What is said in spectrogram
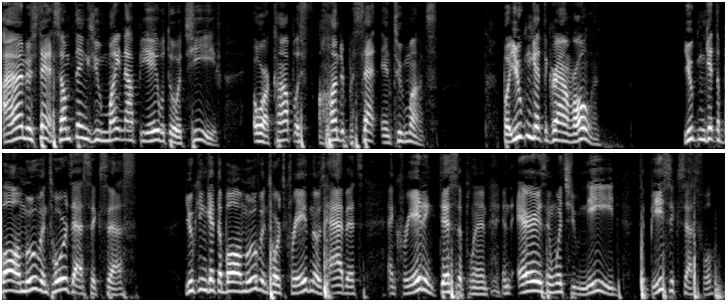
I understand some things you might not be able to achieve or accomplish 100% in two months, but you can get the ground rolling. You can get the ball moving towards that success. You can get the ball moving towards creating those habits and creating discipline in areas in which you need to be successful.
